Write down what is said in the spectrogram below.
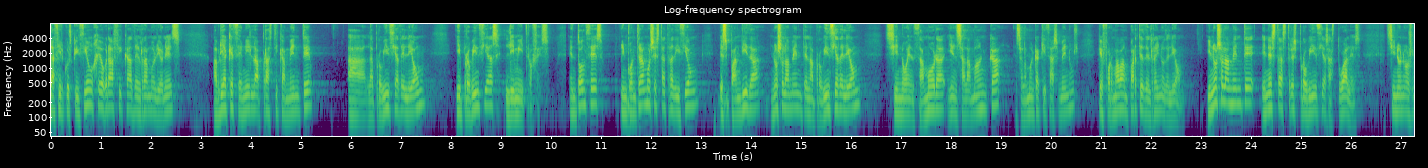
La circunscripción geográfica del ramo leonés habría que cenirla prácticamente a la provincia de León y provincias limítrofes. Entonces, encontramos esta tradición expandida no solamente en la provincia de León, sino en Zamora y en Salamanca, en Salamanca quizás menos, que formaban parte del reino de León. Y no solamente en estas tres provincias actuales, sino nos,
